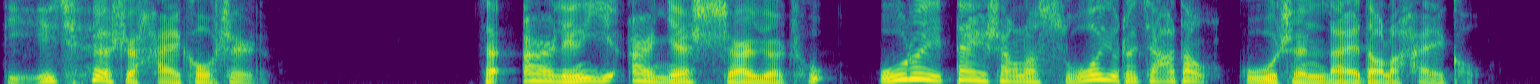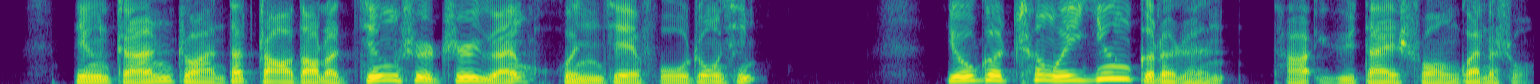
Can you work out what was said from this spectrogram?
的确是海口市的。在二零一二年十二月初，吴瑞带上了所有的家当，孤身来到了海口，并辗转的找到了经世之源婚介服务中心。有个称为英哥的人，他语带双关的说：“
